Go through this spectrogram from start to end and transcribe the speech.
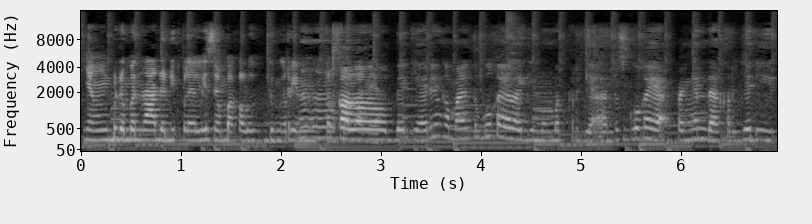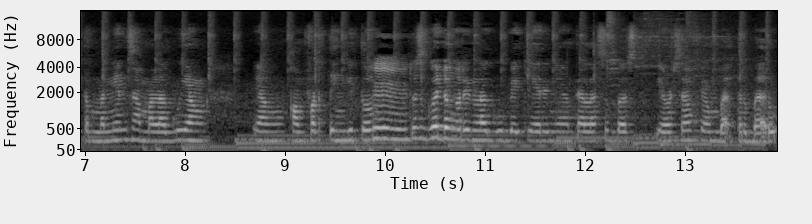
yang bener-bener ada di playlist yang bakal lu dengerin Hmm, terus kalau Baekhyun kemarin tuh gue kayak lagi mumet kerjaan terus gue kayak pengen dah kerja ditemenin sama lagu yang yang comforting gitu Hmm. terus gue dengerin lagu Baekhyun yang Tell Us About Yourself yang mbak terbaru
